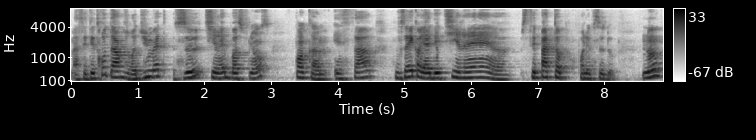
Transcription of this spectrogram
bah, c'était trop tard. J'aurais dû mettre the-bossfluence.com. Et ça, vous savez, quand il y a des tirets, euh, c'est pas top pour les pseudos. Donc,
